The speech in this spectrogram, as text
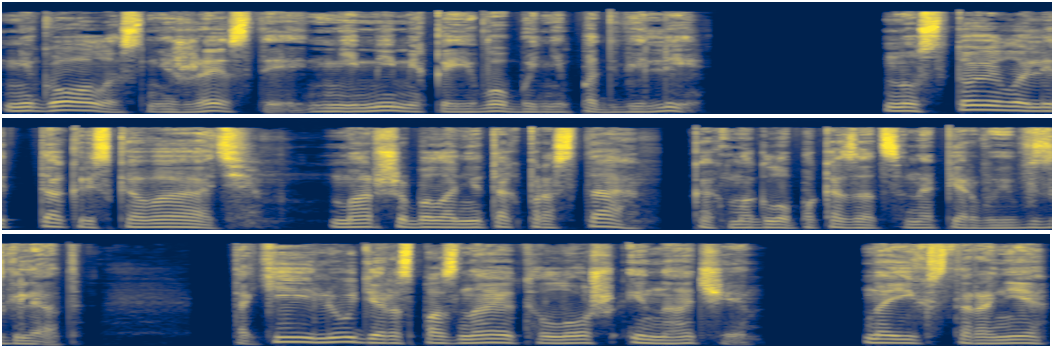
Ни голос, ни жесты, ни мимика его бы не подвели. Но стоило ли так рисковать? Марша была не так проста, как могло показаться на первый взгляд. Такие люди распознают ложь иначе. На их стороне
